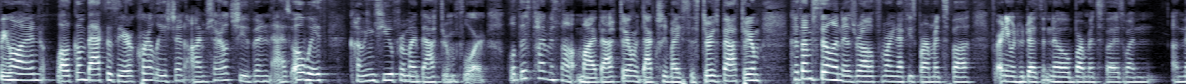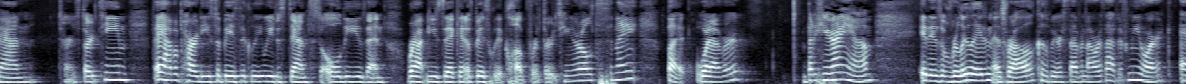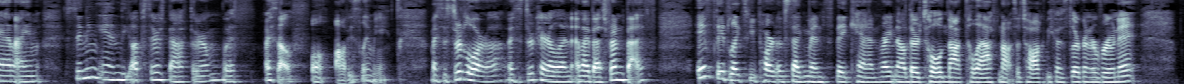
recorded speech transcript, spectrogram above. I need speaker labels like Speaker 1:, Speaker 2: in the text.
Speaker 1: Everyone, welcome back to Zero Correlation. I'm Cheryl Chuvin, as always, coming to you from my bathroom floor. Well, this time it's not my bathroom, it's actually my sister's bathroom, because I'm still in Israel for my nephew's bar mitzvah. For anyone who doesn't know, bar mitzvah is when a man turns 13. They have a party, so basically we just dance to oldies and rap music, and it was basically a club for 13 year olds tonight, but whatever. But here I am it is really late in Israel because we are seven hours ahead of New York, and I'm sitting in the upstairs bathroom with myself. Well, obviously me, my sister Laura, my sister Carolyn, and my best friend Beth. If they'd like to be part of segments, they can. Right now, they're told not to laugh, not to talk because they're going to ruin it.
